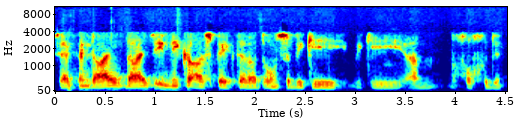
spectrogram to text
So ek dink daai daai is unieke aspekte wat ons 'n bietjie bietjie um, nogal goed doen.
